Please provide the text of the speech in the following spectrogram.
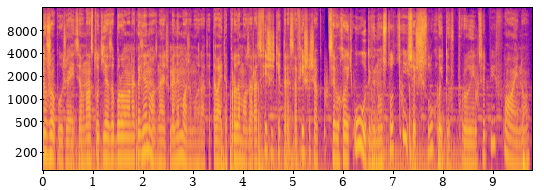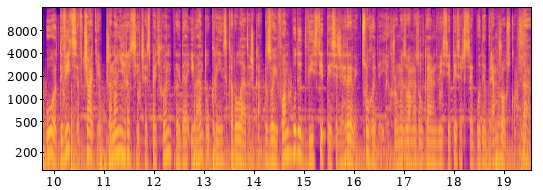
Ну що, виходить, у нас тут є заборона на казино, знаєш, ми не можемо грати. Давайте продамо зараз фішечки, 300 фішечок. Це виходить у 90 тисяч. Слухайте, в принципі, файно. О, дивіться в чаті. Шановні гравці, через 5 хвилин пройде івент Українська рулеточка. Призовий фонд буде 200 тисяч гривень. Слухайте, якщо ми з вами золотаємо 200 тисяч, це буде прям жорстко. Так,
